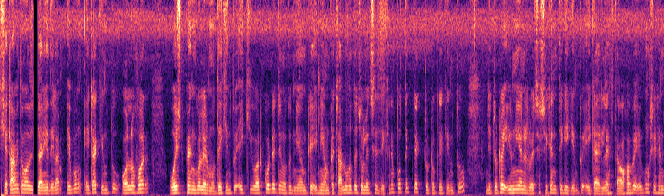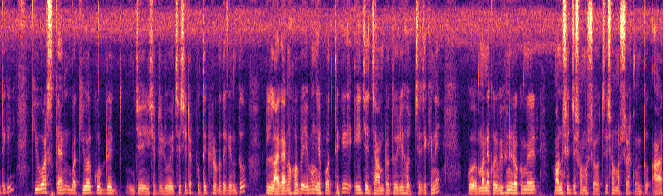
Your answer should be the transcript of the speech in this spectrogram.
সেটা আমি তোমাদের জানিয়ে দিলাম এবং এটা কিন্তু অল ওভার ওয়েস্ট বেঙ্গলের মধ্যে কিন্তু এই কিউআর কোডের যে নতুন নিয়মটা, এই নিয়মটা চালু হতে চলেছে যেখানে প্রত্যেকটা টোটোকে কিন্তু, যে টোটো ইউনিয়ন রয়েছে সেখান থেকে কিন্তু এই গাইডলাইন্স দেওয়া হবে এবং সেখান থেকেই কিউআর স্ক্যান বা কিউআর কোডের যে সেটি রয়েছে সেটা প্রত্যেকটা টোটোতে কিন্তু লাগানো হবে এবং এরপর থেকে এই যে জামটা তৈরি হচ্ছে যেখানে মানে করে বিভিন্ন রকমের মানুষের যে সমস্যা হচ্ছে সমস্যা কিন্তু আর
